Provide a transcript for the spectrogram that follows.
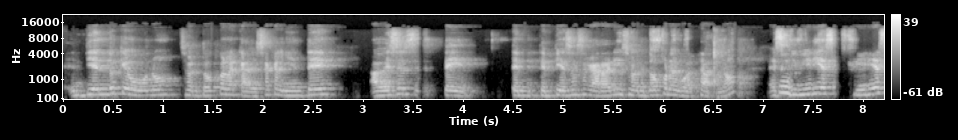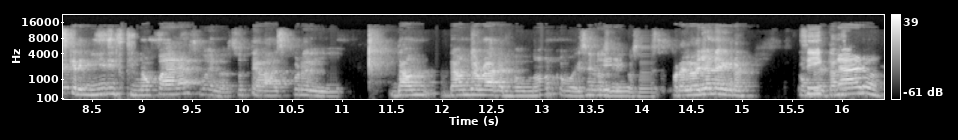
entiendo que uno, sobre todo con la cabeza caliente, a veces te, te, empiezas a agarrar y sobre todo por el WhatsApp, ¿no? Escribir y escribir y escribir y si no paras, bueno, eso te vas por el down, down the rabbit hole, ¿no? Como dicen los gringos, por el hoyo negro. Sí, claro.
